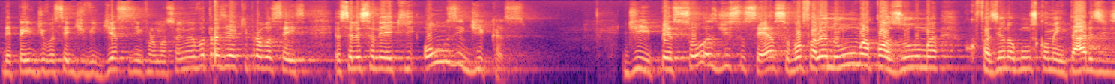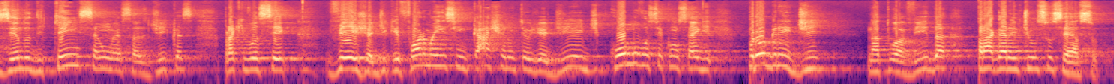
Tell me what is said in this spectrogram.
depende de você dividir essas informações, mas eu vou trazer aqui para vocês. Eu selecionei aqui 11 dicas de pessoas de sucesso, vou falando uma após uma, fazendo alguns comentários e dizendo de quem são essas dicas, para que você veja de que forma isso encaixa no teu dia a dia e de como você consegue progredir na tua vida para garantir um sucesso.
